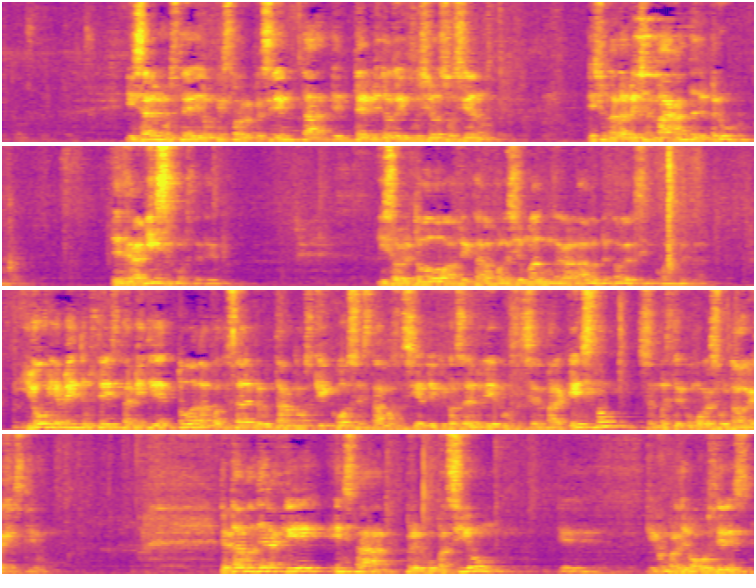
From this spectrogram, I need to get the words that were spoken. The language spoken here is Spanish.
¿Y saben ustedes lo que esto representa en términos de inclusión social? Es una de las brechas más grandes del Perú. Es gravísimo este tema. Y sobre todo afecta a la población más vulnerable, a los menores de 5 años de edad. Y obviamente ustedes también tienen toda la potestad de preguntarnos qué cosas estamos haciendo y qué cosas deberíamos hacer para que esto se muestre como resultado de gestión. De tal manera que esta preocupación que, compartimos con ustedes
